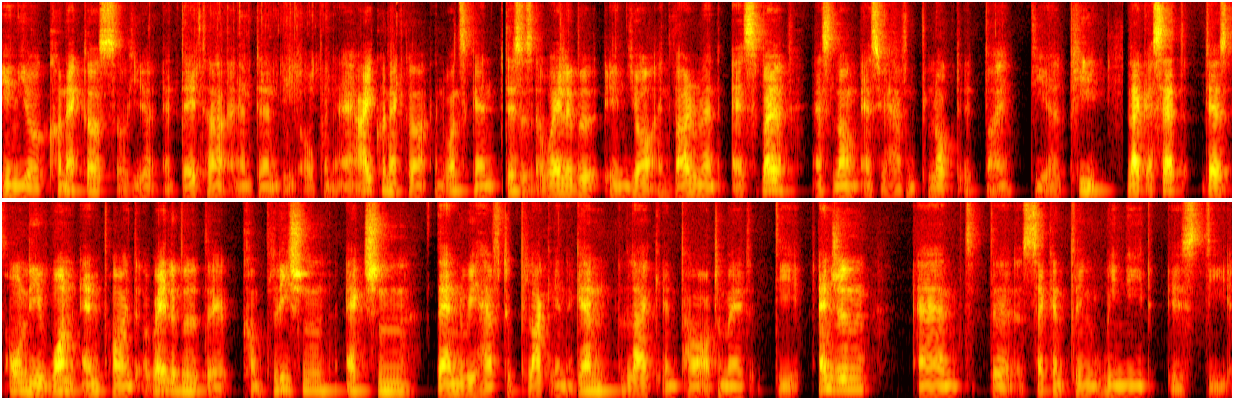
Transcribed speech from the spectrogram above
in your connectors. So here add data and then the OpenAI connector. And once again, this is available in your environment as well, as long as you haven't blocked it by DLP. Like I said, there's only one endpoint available, the completion action. Then we have to plug in again, like in Power Automate, the engine. And the second thing we need is the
